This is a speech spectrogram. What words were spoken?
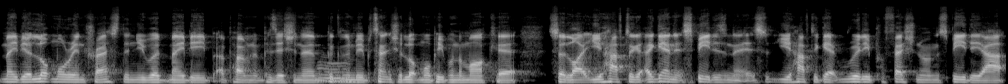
maybe a lot more interest than you would maybe a permanent position and mm. going to be potentially a lot more people in the market so like you have to again it's speed isn't it it's you have to get really professional and speedy at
